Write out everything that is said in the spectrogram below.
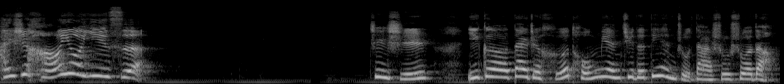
还是好有意思。这时，一个戴着河童面具的店主大叔说道：“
